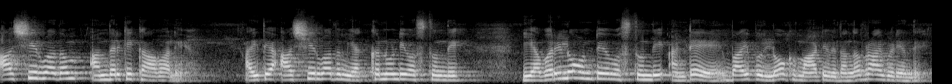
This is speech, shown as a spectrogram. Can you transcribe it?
ఆశీర్వాదం అందరికీ కావాలి. అయితే ఆశీర్వాదం ఎక్కడి నుండి వస్తుంది? ఎవరిలో ఉంటే వస్తుంది అంటే బైబిల్లో ఒక మాట ఈ విధంగా వ్రాయబడింది.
